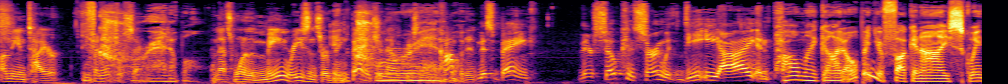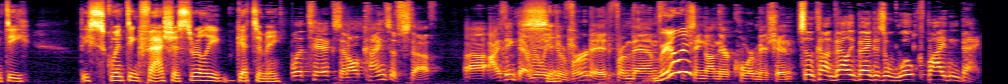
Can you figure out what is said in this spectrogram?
On the entire financial sector. Incredible. And that's one of the main reasons our big Incredible. banks are now incompetent. This bank they're so concerned with DEI and. Po- oh my God! Open your fucking eyes, Squinty. These squinting fascists really get to me. Politics and all kinds of stuff. Uh, I think that really Sick. diverted from them really? focusing on their core mission. Silicon Valley Bank is a woke Biden bank.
